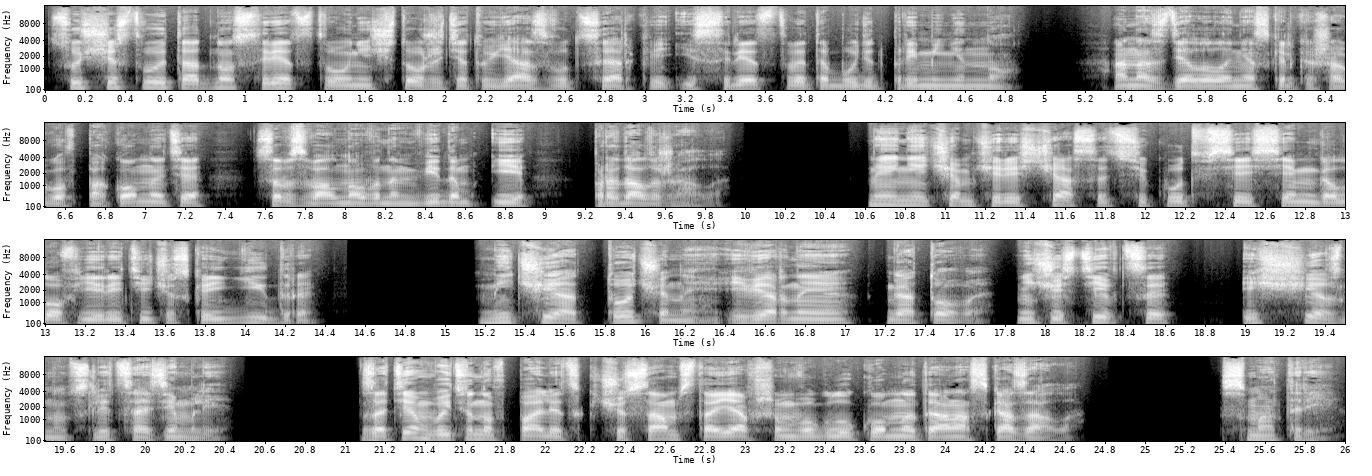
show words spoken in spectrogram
Существует одно средство уничтожить эту язву церкви, и средство это будет применено. Она сделала несколько шагов по комнате со взволнованным видом и продолжала. Менее чем через час отсекут все семь голов еретической гидры. Мечи отточены, и верные готовы. Нечестивцы исчезнут с лица земли. Затем, вытянув палец к часам, стоявшим в углу комнаты, она сказала. «Смотри,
